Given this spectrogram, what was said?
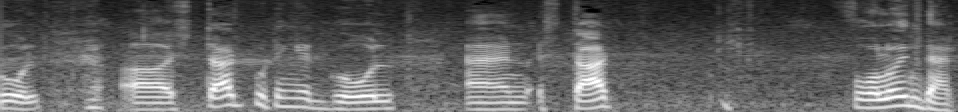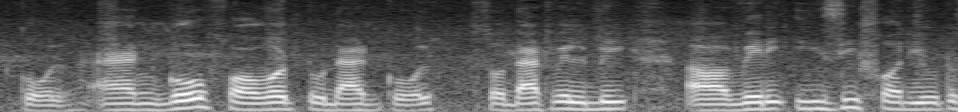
goal. Uh, start putting a goal and start following that goal and go forward to that goal. So that will be uh, very easy for you to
